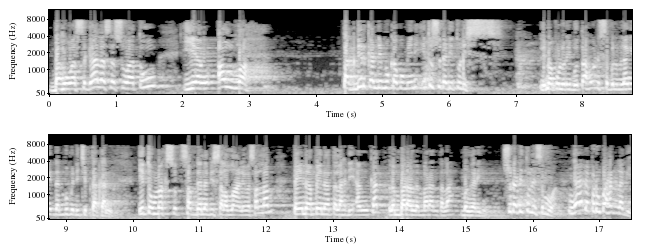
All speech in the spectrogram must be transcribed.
Bahwa segala sesuatu yang Allah takdirkan di muka bumi ini itu sudah ditulis. 50 ribu tahun sebelum langit dan bumi diciptakan. Itu maksud sabda Nabi Sallallahu Alaihi Wasallam. Pena-pena telah diangkat, lembaran-lembaran telah mengering. Sudah ditulis semua, nggak ada perubahan lagi.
